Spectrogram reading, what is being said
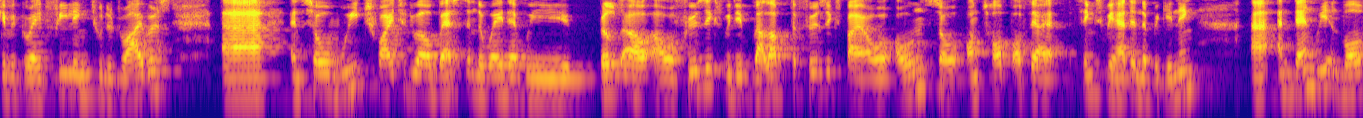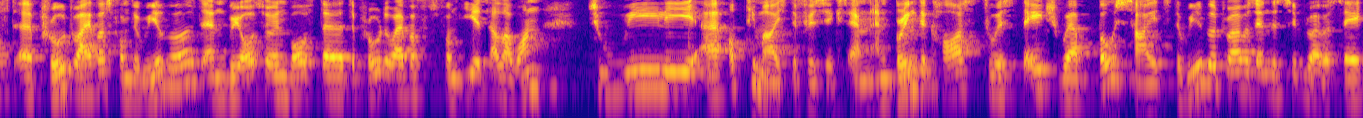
give a great feeling to the drivers uh, and so we try to do our best in the way that we build our, our physics. We develop the physics by our own so on top of the things we had in the beginning. Uh, and then we involved uh, pro drivers from the real world, and we also involved the, the pro driver from ESLR1 to really uh, optimize the physics and, and bring the cars to a stage where both sides, the real world drivers and the sim drivers, say,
